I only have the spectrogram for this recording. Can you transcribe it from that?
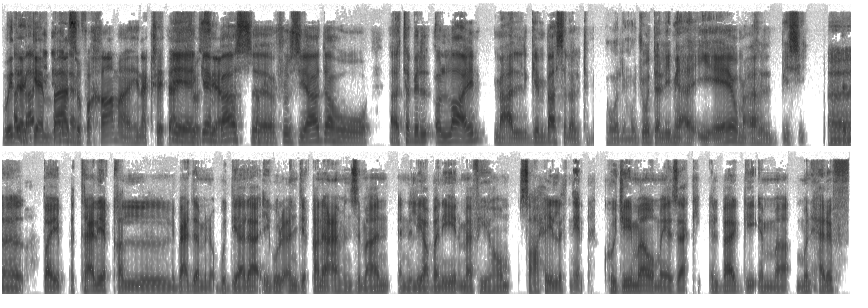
وإذا Game Pass وفخامة هناك شيء ثاني إيه Game زيادة. Pass آه، okay. فلوس زيادة وتبي الاونلاين مع ال Game Pass Ultimate هو اللي موجود اللي مع EA ومع ال PC آه طيب التعليق اللي بعده من أبو ديالا يقول عندي قناعة من زمان إن اليابانيين ما فيهم صاحي إلا اثنين كوجيما وميازاكي الباقي إما منحرف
